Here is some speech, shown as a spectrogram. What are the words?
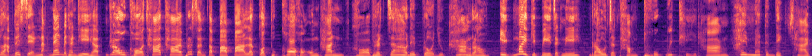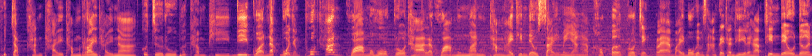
กลับด้วยเสียงหนักแน่นไปทันทีครับ เราขอท้าทายพระสันตะปาปาและกดทุกข้อขององค์ท่าน ขอพระเจ้าได้โปรดอยู่ข้างเรา อีกไม่กี่ปีจากนี้เราจะทำทุกวิถีทาง ให้แม้แต่เด็กชายผู้จับคันไถทำไร่ไถนา ก็จะรู้พระคัมภีร์ดีกว่านักบวชอย่างพวกท่าน ความโมโหโกรธาและความมุ่งมั่นทำให้ทินเดลใส่ไม่ยั้งครับ เขาเปิดโปรเจกต์แปลไบเบิลเป็นภาษาอังกฤษทันทีเลยครับ ทินเดลเดิน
